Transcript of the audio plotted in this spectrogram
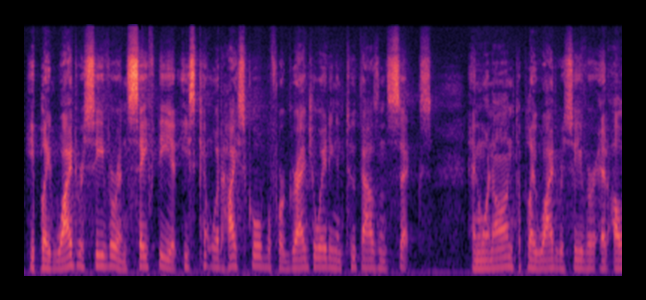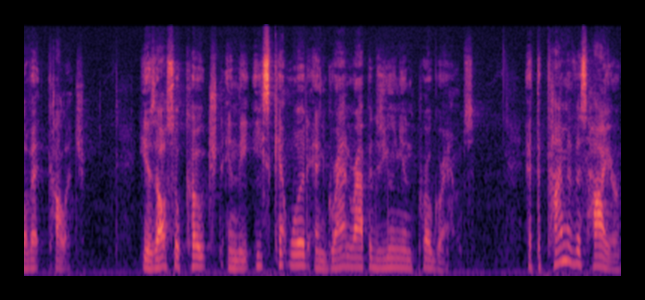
He played wide receiver and safety at East Kentwood High School before graduating in 2006 and went on to play wide receiver at Olivet College. He has also coached in the East Kentwood and Grand Rapids Union programs. At the time of his hire,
